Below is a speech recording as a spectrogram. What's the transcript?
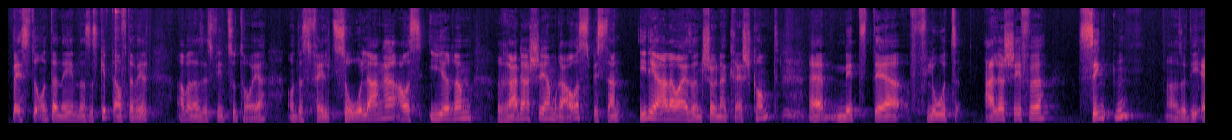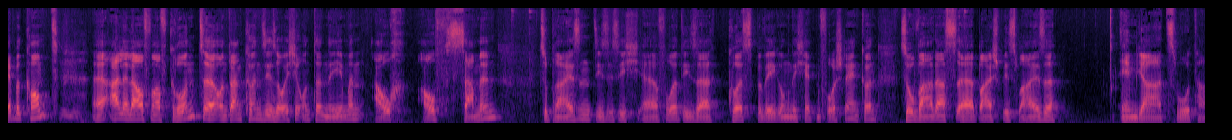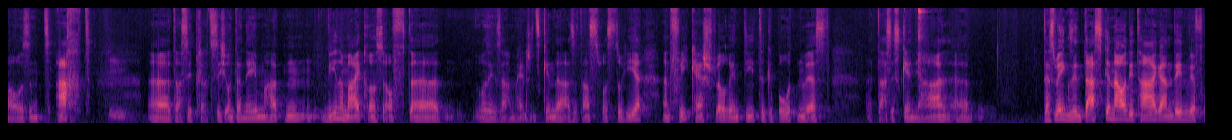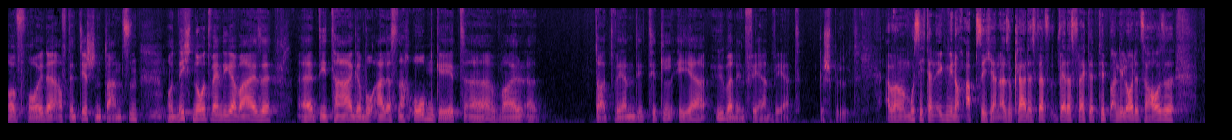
beste Unternehmen, das es gibt auf der Welt, aber das ist viel zu teuer und es fällt so lange aus ihrem Radarschirm raus, bis dann idealerweise ein schöner Crash kommt, mhm. äh, mit der Flut alle Schiffe sinken, also die Ebbe kommt, mhm. äh, alle laufen auf Grund äh, und dann können Sie solche Unternehmen auch aufsammeln zu Preisen, die Sie sich äh, vor dieser Kursbewegung nicht hätten vorstellen können. So war das äh, beispielsweise im Jahr 2008. Mhm dass sie plötzlich Unternehmen hatten, wie eine Microsoft, äh, wo sie gesagt haben, Menschenskinder, also das, was du hier an Free Cashflow Rendite geboten wirst, das ist genial. Äh, Deswegen sind das genau die Tage, an denen wir vor Freude auf den Tischen tanzen mhm. und nicht notwendigerweise äh, die Tage, wo alles nach oben geht, äh, weil äh, dort werden die Titel eher über den fairen Wert gespült. Aber man muss sich dann irgendwie noch absichern. Also klar, das wäre wär das vielleicht der Tipp an die Leute zu Hause.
